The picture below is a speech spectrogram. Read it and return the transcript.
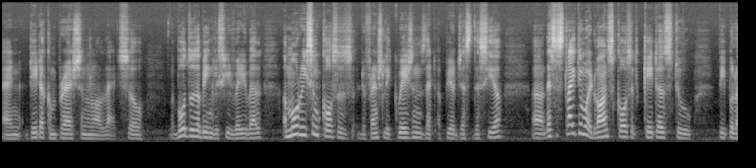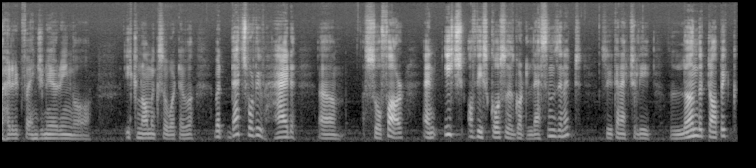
and data compression and all that. So both those are being received very well. A more recent course is differential equations that appeared just this year. Uh, that's a slightly more advanced course. It caters to people who are headed for engineering or economics or whatever. But that's what we've had um, so far. And each of these courses has got lessons in it. So you can actually learn the topic.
